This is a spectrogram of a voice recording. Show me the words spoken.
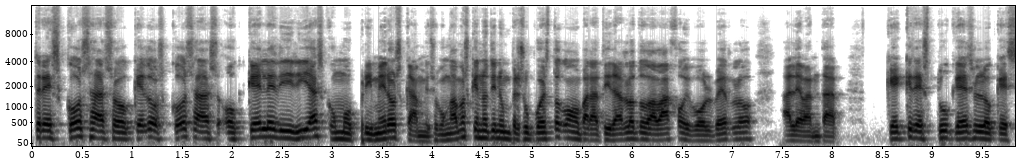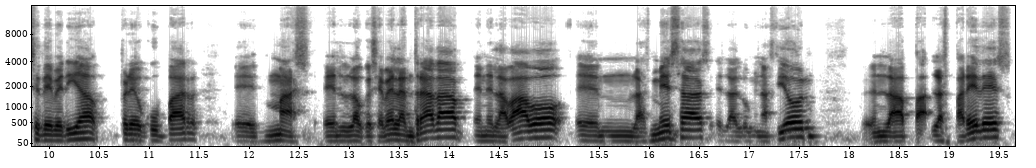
tres cosas o qué dos cosas o qué le dirías como primeros cambios? Supongamos que no tiene un presupuesto como para tirarlo todo abajo y volverlo a levantar. ¿Qué crees tú que es lo que se debería preocupar eh, más? ¿En lo que se ve en la entrada, en el lavabo, en las mesas, en la iluminación, en las paredes?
